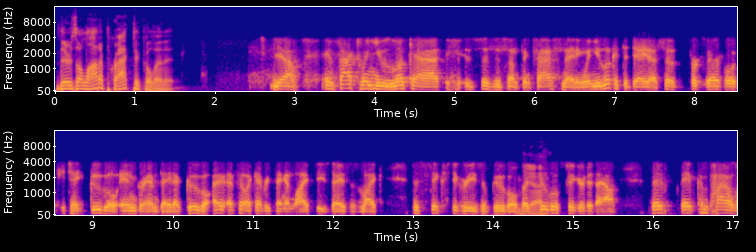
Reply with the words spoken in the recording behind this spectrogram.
There's a lot of practical in it. Yeah. In fact, when you look at this is something fascinating. When you look at the data, so for example, if you take Google Ngram data, Google, I, I feel like everything in life these days is like the six degrees of Google, but Yeah. Google figured it out. They've they've compiled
